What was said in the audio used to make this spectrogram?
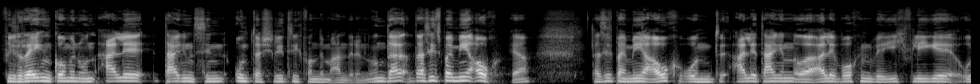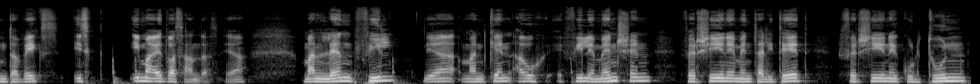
viel Regen kommen und alle Tage sind unterschiedlich von dem anderen. Und da, das ist bei mir auch, ja. Das ist bei mir auch und alle Tage oder alle Wochen, wenn ich fliege unterwegs, ist immer etwas anders, ja. Man lernt viel, ja, man kennt auch viele Menschen, verschiedene Mentalität, verschiedene Kulturen,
